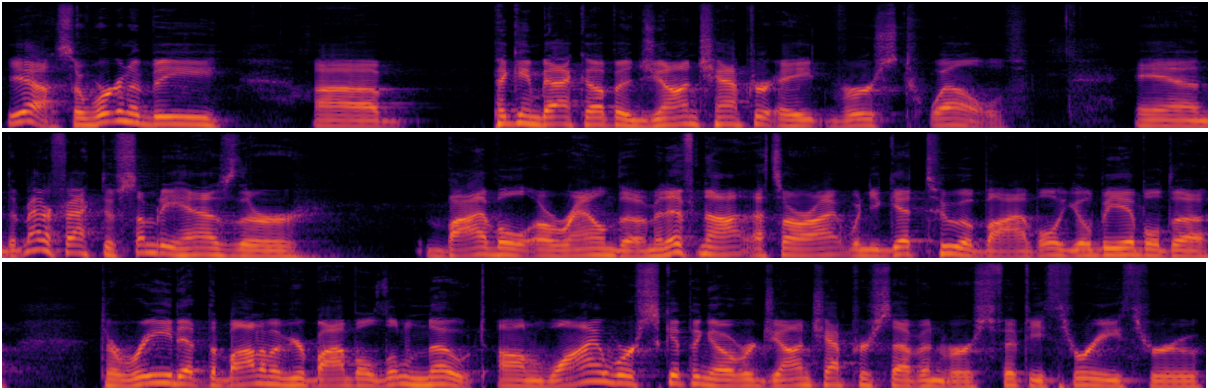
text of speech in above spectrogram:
Yeah, so we're going to be uh, picking back up in John chapter 8, verse 12. And a matter of fact, if somebody has their Bible around them, and if not, that's all right. When you get to a Bible, you'll be able to, to read at the bottom of your Bible a little note on why we're skipping over John chapter 7, verse 53 through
